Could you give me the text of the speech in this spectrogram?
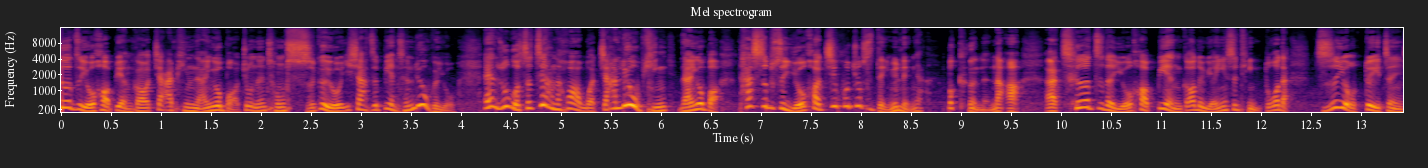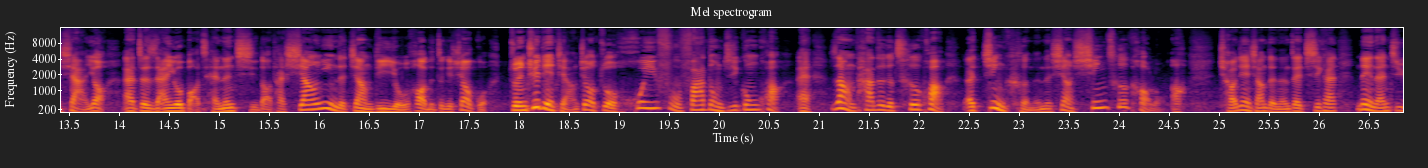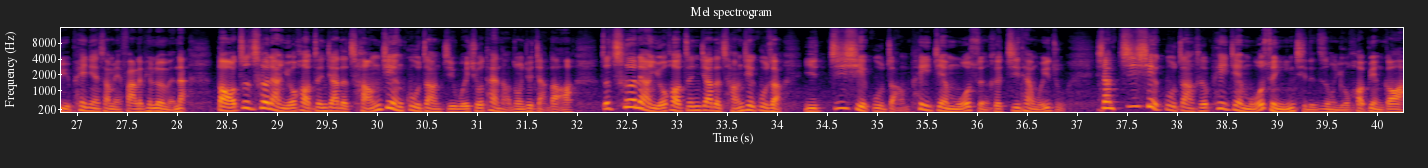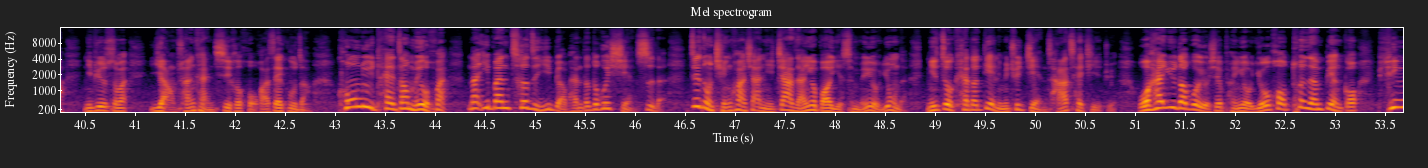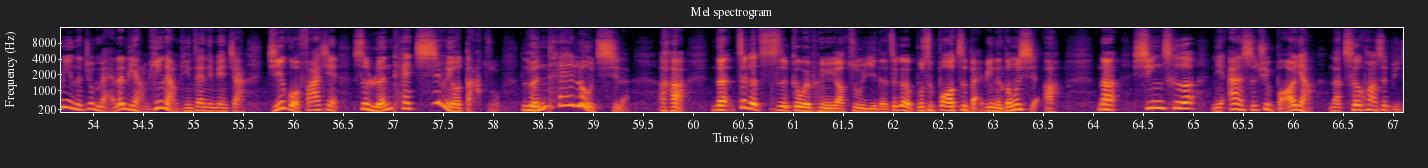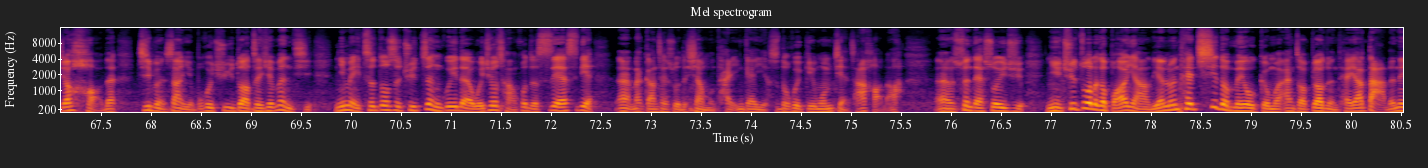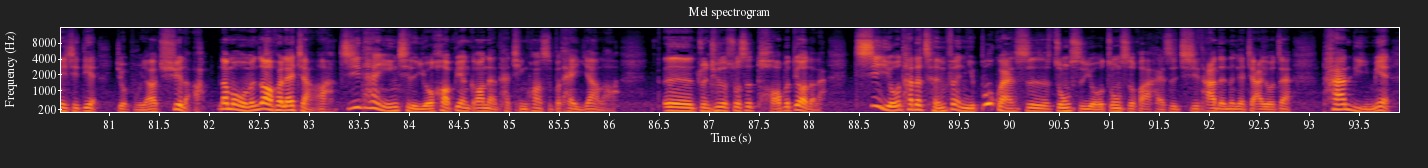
车子油耗变高，加一瓶燃油宝就能从十个油一下子变成六个油。哎，如果是这样的话，我加六瓶燃油宝，它是不是油耗几乎就是等于零啊？不可能的啊！啊，车子的油耗变高的原因是挺多的，只有对症下药，哎，这燃油宝才能起到它相应的降低油耗的这个效果。准确点讲，叫做恢复发动机工况，哎，让它这个车况呃尽可能的向新车靠拢啊。乔建祥等人在期刊《内燃机与配件》上面发了篇论文呢，导致车辆油耗增加的常见故障及维修探讨中就讲到啊，这车辆油耗增加的常见故障以机械故障、配件磨损和积碳为主。像机械故障和配件磨损引起的这种油耗变高啊，你比如什么氧传感器和火花塞故障、空滤太脏没有换，那一般车子仪表盘它都会显示的。这种情况下，你加燃油宝也是没有用的，你只有开到店里面去检查才解决。我还遇到过有些朋友油耗突然变高，拼命的就买了两瓶两瓶。在那边加，结果发现是轮胎气没有打足，轮胎漏气了啊！那这个是各位朋友要注意的，这个不是包治百病的东西啊。那新车你按时去保养，那车况是比较好的，基本上也不会去遇到这些问题。你每次都是去正规的维修厂或者 4S 店啊，那刚才说的项目，他应该也是都会给我们检查好的啊。嗯，顺带说一句，你去做了个保养，连轮胎气都没有给我们按照标准胎压打的那些店，就不要去了啊。那么我们绕回来讲啊，积碳引起的油耗变高呢？它情况是不太一样了啊，呃，准确的说是逃不掉的了。汽油它的成分，你不管是中石油、中石化还是其他的那个加油站，它里面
